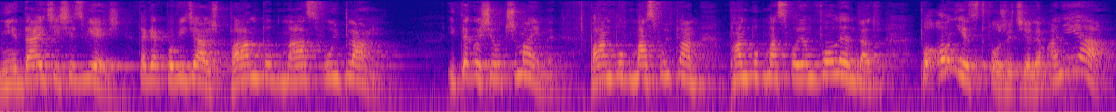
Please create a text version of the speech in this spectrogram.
Nie dajcie się zwieść. Tak jak powiedziałeś, Pan Bóg ma swój plan. I tego się utrzymajmy. Pan Bóg ma swój plan. Pan Bóg ma swoją wolę, bo On jest stworzycielem, a nie ja.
